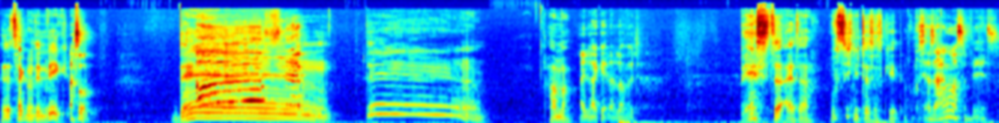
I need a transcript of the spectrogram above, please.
Ja, der zeigt nur den Weg. Achso. Damn. Oh, Damn. Hammer. I like it, I love it. Beste, Alter. Wusste ich nicht, dass das geht. Du musst ja sagen, was du willst.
